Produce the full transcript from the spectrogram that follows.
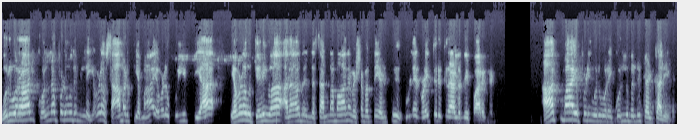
ஒருவரால் கொல்லப்படுவதும் இல்லை. எவ்வளவு சாமர்த்தியமா எவ்வளவு குயிர்த்தியா எவ்வளவு தெளிவா அதாவது இந்த சன்னமான விஷமத்தை எடுத்து உள்ளே நுழைத்திருக்கிறாள் என்பதை பாருங்கள். ஆத்மா எப்படி ஒருவரை கொல்லும் என்று கேட்காதீர்கள்.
